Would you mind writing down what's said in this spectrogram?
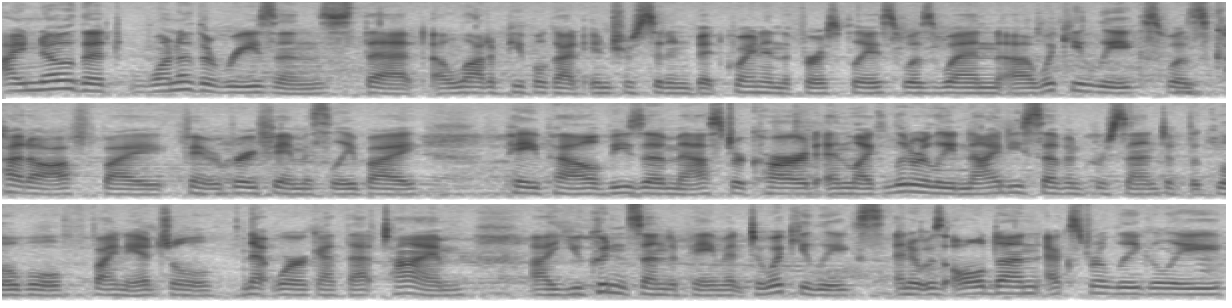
I know that one of the reasons that a lot of people got interested in Bitcoin in the first place was when uh, WikiLeaks was cut off by very famously by PayPal, Visa, Mastercard, and like literally 97% of the global financial network at that time. Uh, you couldn't send a payment to WikiLeaks, and it was all done extra legally.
